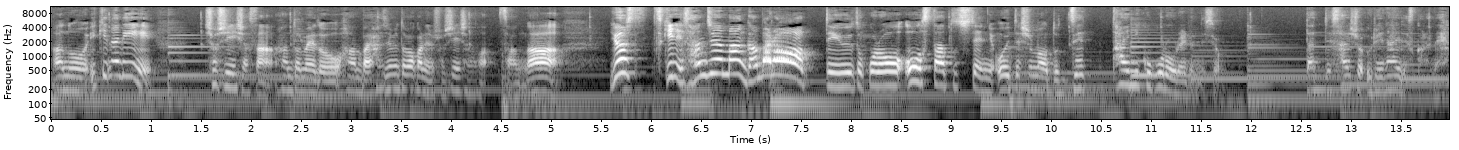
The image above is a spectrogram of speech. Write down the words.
あのいきなり初心者さんハンドメイド販売始めたばかりの初心者さんがよし月に30万頑張ろうっていうところをスタート地点に置いてしまうと絶対に心折れるんですよ。だって最初売れないですからね。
